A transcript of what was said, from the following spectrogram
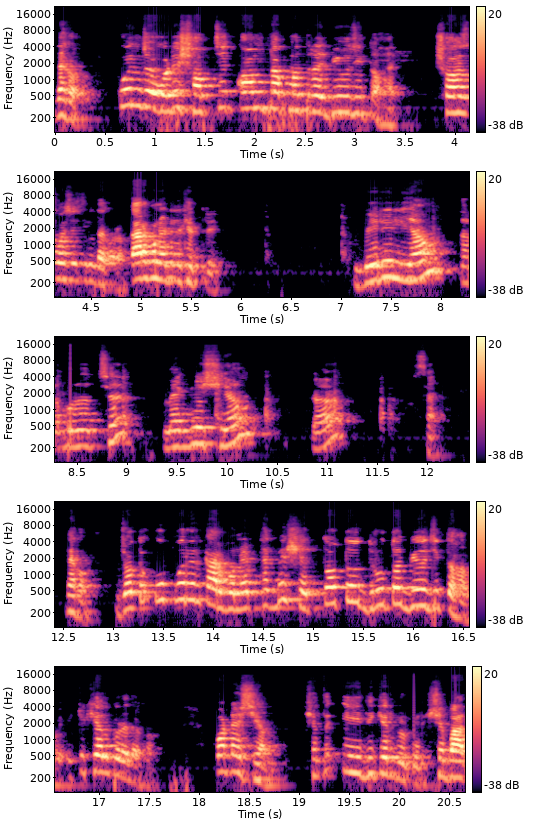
দেখো, কোন যৌগটি সবচেয়ে কম তাপমাত্রায় বিয়োজিত হয়? সহজ ভাষায় চিন্তা করো। কার্বনেটের ক্ষেত্রে। বেরিলিয়াম, তারপরে হচ্ছে ম্যাগনেসিয়াম দেখো, যত উপরের কার্বনেট থাকবে, সে তত দ্রুত বিয়োজিত হবে। একটু খেয়াল করে দেখো। পটাশিয়াম সে তো এই দিকের গ্রুপের সে বাদ,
